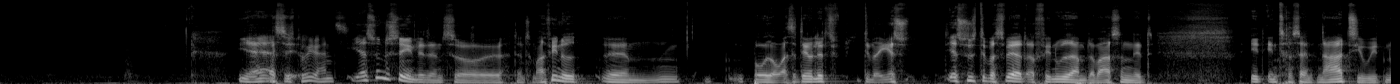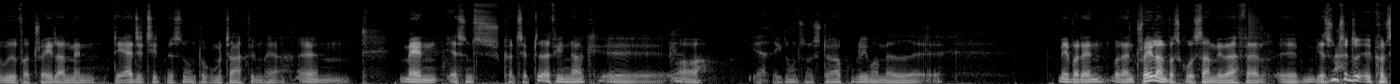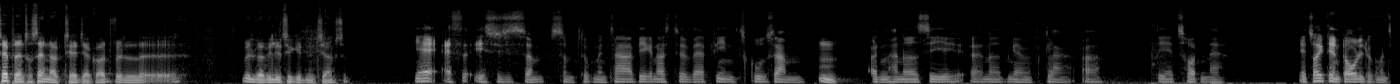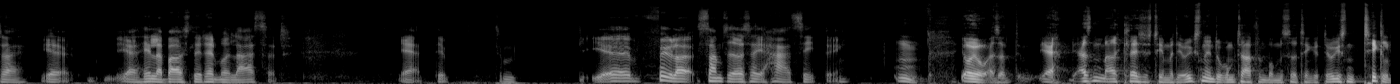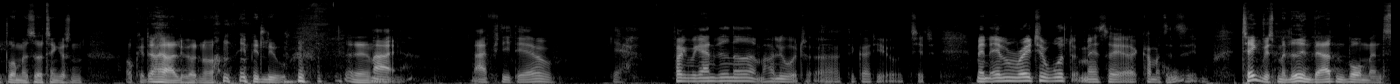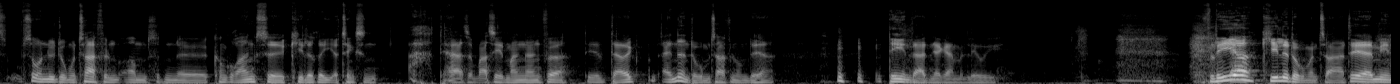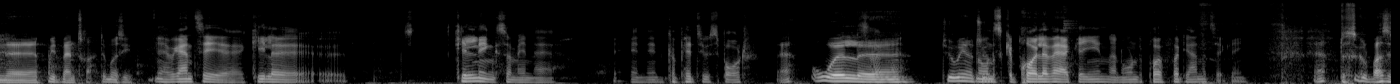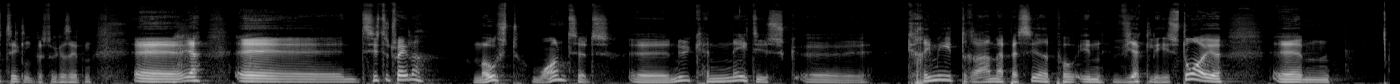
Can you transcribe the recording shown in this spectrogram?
Ja, Hvad altså, synes du, Johans? Jeg synes egentlig, den så, øh, den så meget fin ud. Øhm, både over, altså det er jo lidt, det ved jeg, jeg, jeg synes, det var svært at finde ud af, om der var sådan et, et interessant narrativ i den ude fra traileren, men det er det tit med sådan nogle dokumentarfilm her. Øhm, men jeg synes, konceptet er fint nok, øh, og jeg havde ikke nogen sådan større problemer med, øh, med hvordan, hvordan traileren var skruet sammen i hvert fald. Øh, jeg synes, at konceptet er interessant nok til, at jeg godt vil, øh, vil være villig til at give den en chance. Ja, altså, jeg synes, som, som dokumentar virker den også til at være fint skruet sammen. Mm. Og den har noget at sige, og noget, den gerne vil forklare, og det, jeg tror, den er. Jeg tror ikke, det er en dårlig dokumentar. Jeg, jeg heller bare lidt hen mod Lars, at ja, det, det, jeg føler samtidig også, at jeg har set det, ikke? Mm. Jo, jo, altså, ja, det er sådan et meget klassisk tema. Det er jo ikke sådan en dokumentarfilm, hvor man sidder og tænker, det er jo ikke sådan tickled, hvor man sidder og tænker sådan, okay, det har jeg aldrig hørt noget om i mit liv. um. Nej, nej, fordi det er jo, ja, folk vil gerne vide noget om Hollywood, og det gør de jo tit. Men Evan Rachel Wood med, så jeg kommer til uh. at se den. Tænk, hvis man levede i en verden, hvor man så en ny dokumentarfilm om sådan øh, konkurrencekilleri, og tænkte sådan, ah, det har jeg altså bare set mange gange før. Det, der er jo ikke andet end dokumentarfilm om det her. det er en verden, jeg gerne vil leve i. Flere ja. kildedokumentarer, det er min, øh, mit mantra, det må jeg sige. Jeg vil gerne se uh, kilde uh, kildning som en, uh, en, en competitive sport. Ja, OL øh, øh, 2021. Nogen, der skal prøve at lade være at grine, og nogen, der prøver at få de andre til at grine. Ja, der skulle du bare se titel, hvis du kan se den. Øh, ja, øh, sidste trailer. Most Wanted. Øh, ny kanadisk øh, krimidrama baseret på en virkelig historie. Øh,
